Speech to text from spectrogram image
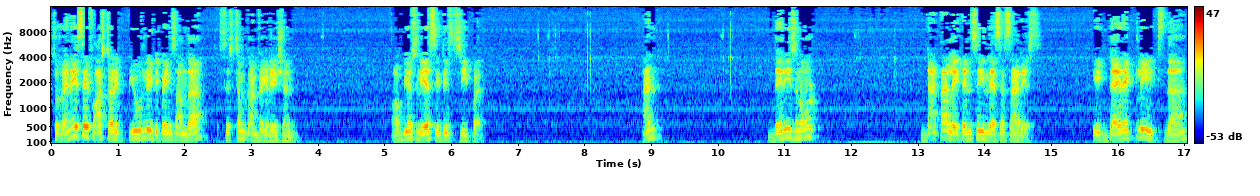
So when I say faster, it purely depends on the system configuration. Obviously, yes, it is cheaper. And there is no data latency in the SSRS it directly hits the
